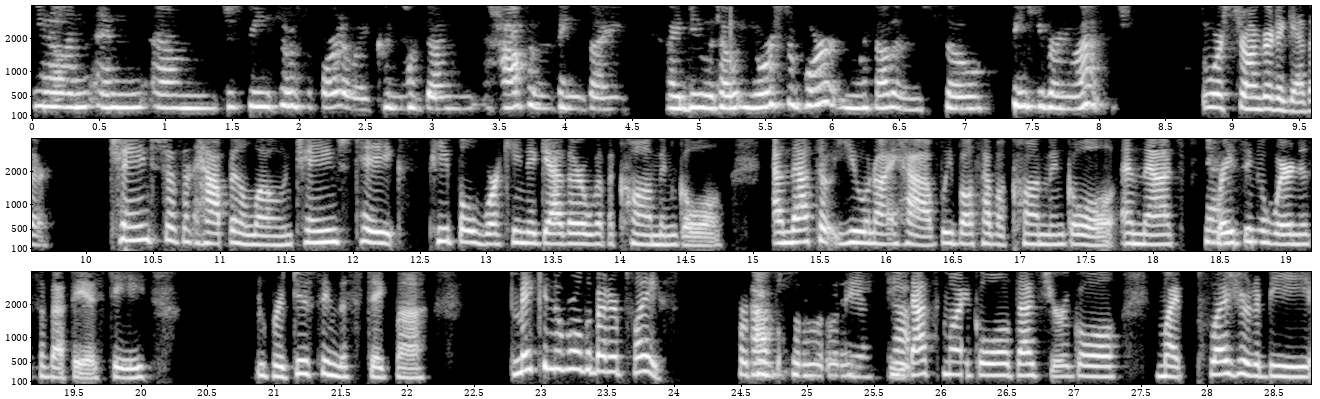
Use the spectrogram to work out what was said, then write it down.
you know and and um, just being so supportive. I couldn't have done half of the things I I do without your support and with others. So thank you very much. We're stronger together. Change doesn't happen alone. Change takes people working together with a common goal. And that's what you and I have. We both have a common goal and that's yes. raising awareness of FASD, reducing the stigma, making the world a better place for people. Absolutely. Yeah. That's my goal. That's your goal. My pleasure to be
